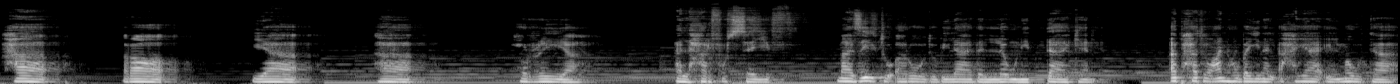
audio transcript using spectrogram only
حاء راء ياء هاء. حرية الحرف السيف. ما زلت أرود بلاد اللون الداكن أبحث عنه بين الأحياء الموتى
